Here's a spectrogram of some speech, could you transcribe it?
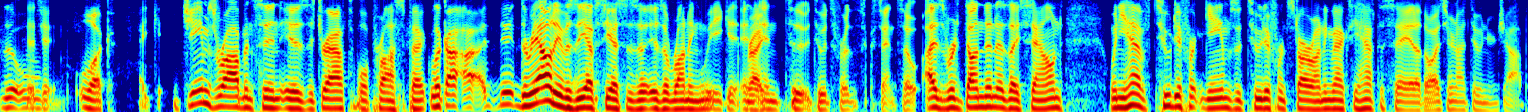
The, look, James Robinson is a draftable prospect. Look, I, I, the, reality of is the FCS is a, is a running league, and, right. and to to its furthest extent. So, as redundant as I sound, when you have two different games with two different star running backs, you have to say it. Otherwise, you're not doing your job.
